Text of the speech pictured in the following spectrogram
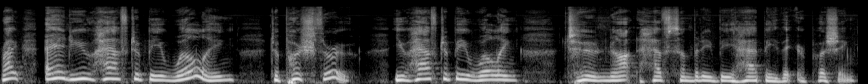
Right. And you have to be willing to push through. You have to be willing to not have somebody be happy that you're pushing.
